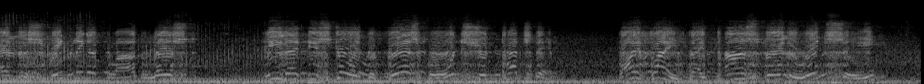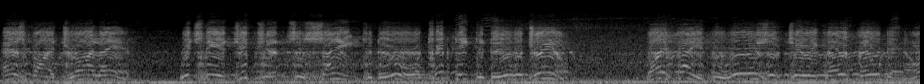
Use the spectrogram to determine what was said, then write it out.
and the sprinkling of blood, lest he that destroyed the firstborn should touch them. By faith they passed through the Red Sea as by dry land, which the Egyptians are saying to do or attempting to do were drowned. By faith the walls of Jericho fell down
